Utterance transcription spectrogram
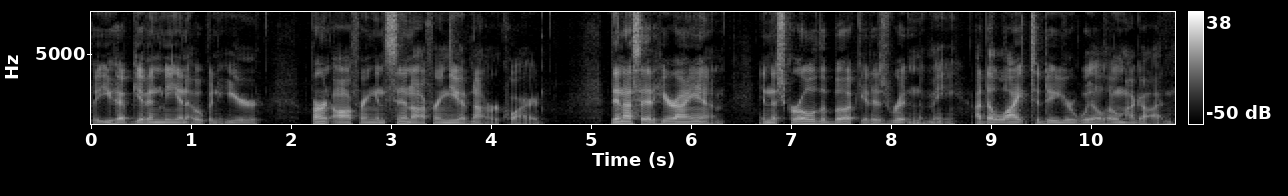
but you have given me an open ear. Burnt offering and sin offering you have not required. Then I said, Here I am. In the scroll of the book it is written of me. I delight to do your will, O my God.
